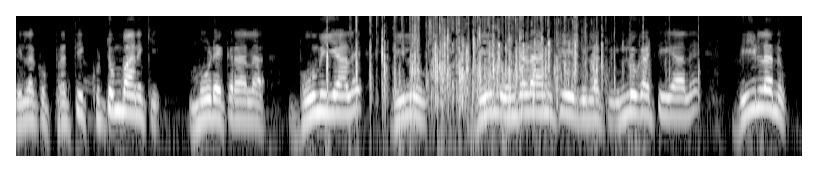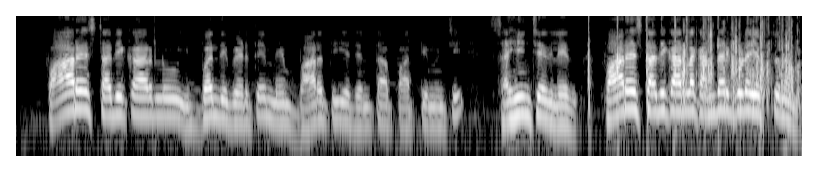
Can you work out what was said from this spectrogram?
వీళ్ళకు ప్రతి కుటుంబానికి మూడు ఎకరాల భూమి ఇవ్వాలి వీళ్ళు వీళ్ళు ఉండడానికి వీళ్ళకు ఇల్లు కట్టియాలి వీళ్ళను ఫారెస్ట్ అధికారులు ఇబ్బంది పెడితే మేము భారతీయ జనతా పార్టీ నుంచి సహించేది లేదు. ఫారెస్ట్ అధికారులకు అందరికి కూడా చెప్తున్నాము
